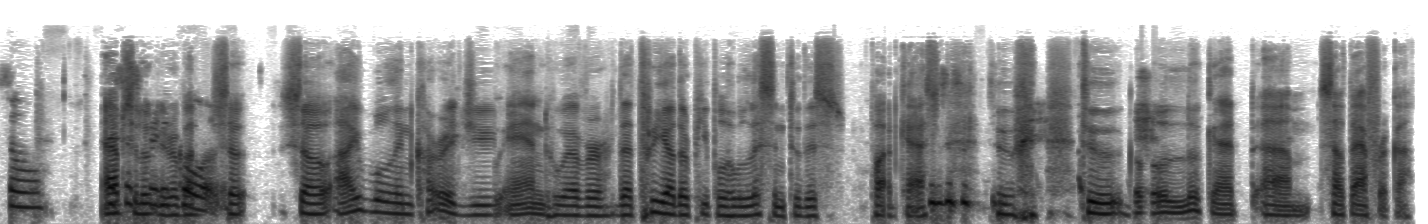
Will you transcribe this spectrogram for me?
So absolutely, cool. So so I will encourage you and whoever the three other people who listen to this podcast to to go look at um, South Africa.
